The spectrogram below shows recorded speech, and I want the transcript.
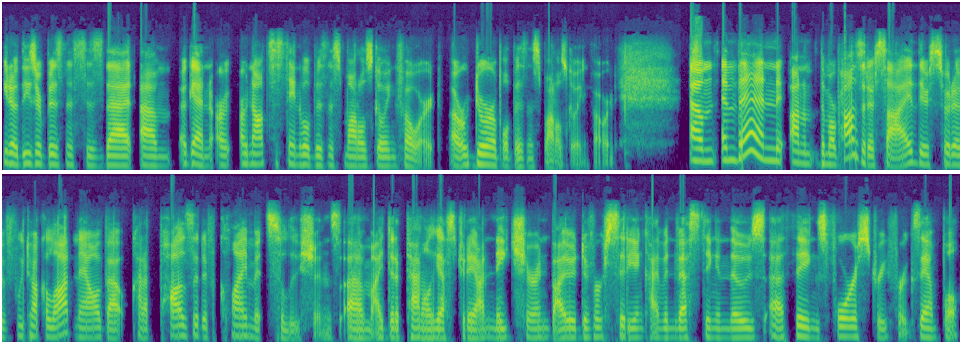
you know these are businesses that um, again are are not sustainable business models going forward or durable business models going forward. Um, and then on the more positive side, there's sort of, we talk a lot now about kind of positive climate solutions. Um, I did a panel yesterday on nature and biodiversity and kind of investing in those uh, things, forestry, for example.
